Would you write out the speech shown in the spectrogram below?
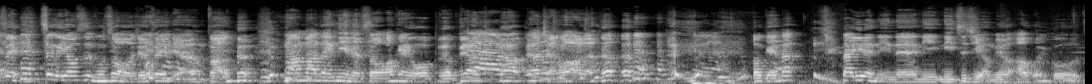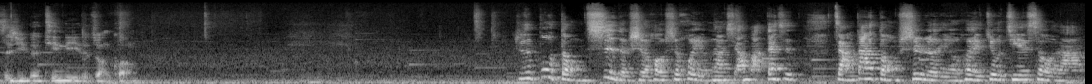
所以这个优势不错，我觉得这一点很棒。妈妈在念的时候，OK，我不要不要、啊、不要不要讲话了。OK，那那月你呢？你你自己有没有懊悔过自己的听力的状况？就是不懂事的时候是会有那样想法，但是长大懂事了也会就接受啦。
